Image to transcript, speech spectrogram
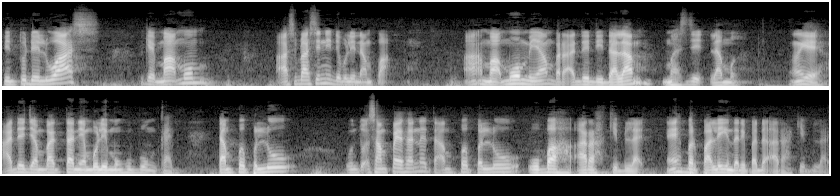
pintu dia luas okey makmum ha, sebelah sini dia boleh nampak. Ha, makmum yang berada di dalam masjid lama. Okey ada jambatan yang boleh menghubungkan. Tanpa perlu untuk sampai sana tanpa perlu ubah arah kiblat eh berpaling daripada arah kiblat.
